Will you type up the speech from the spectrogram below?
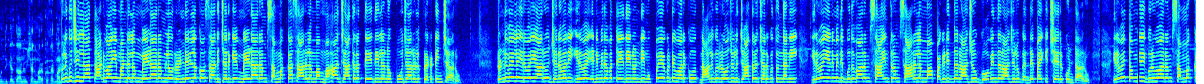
ముందుకెళ్తామన్న విషయాన్ని మరొకసారి ములుగు జిల్లా తాడ్వాయి మండలం మేడారంలో రెండేళ్ళకోసారి జరిగే మేడారం సమ్మక్క సారలమ్మ మహాజాతర తేదీలను పూజారులు ప్రకటించారు. రెండు వేల ఇరవై ఆరు జనవరి ఇరవై ఎనిమిదవ తేదీ నుండి ముప్పై ఒకటి వరకు నాలుగు రోజులు జాతర జరుగుతుందని ఇరవై ఎనిమిది బుధవారం సాయంత్రం సారలమ్మ పగిడిద్దరాజు గోవిందరాజులు గద్దెపైకి చేరుకుంటారు. ఇరవై తొమ్మిది గురువారం సమ్మక్క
